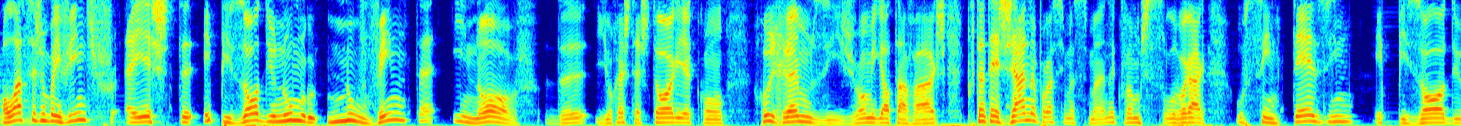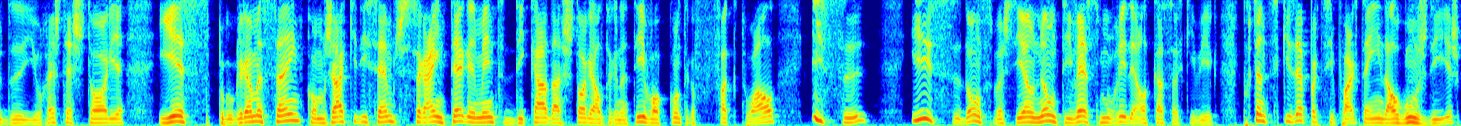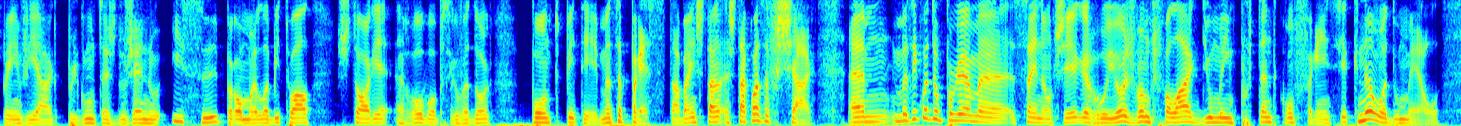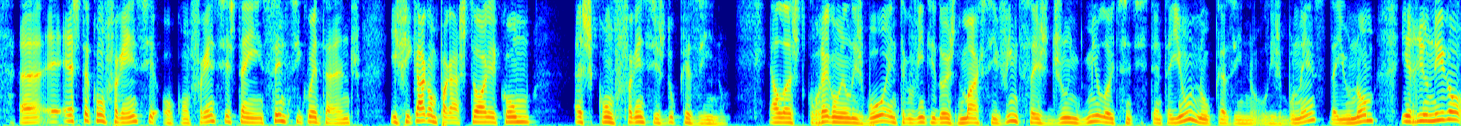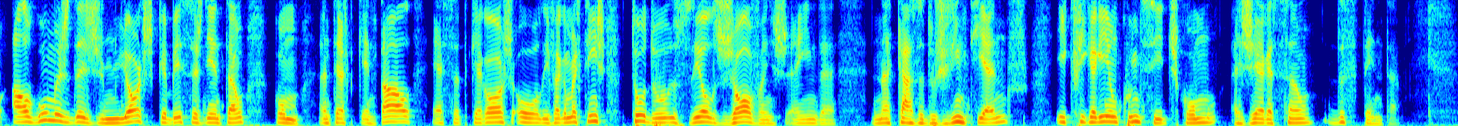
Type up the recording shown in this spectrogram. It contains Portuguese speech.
Olá, sejam bem-vindos a este episódio número 99 de E o Resto é História com Rui Ramos e João Miguel Tavares. Portanto, é já na próxima semana que vamos celebrar o centésimo episódio de E o Resto é História e esse programa 100, como já aqui dissemos, será inteiramente dedicado à história alternativa, ao contrafactual e se e se Dom Sebastião não tivesse morrido em Alcácer Quibir. Portanto, se quiser participar, tem ainda alguns dias para enviar perguntas do género e se para o mail habitual história.observador.pt. Mas apresse, está bem? Está, está quase a fechar. Ahm, mas enquanto o programa 100 não chega, Rui, hoje vamos falar de uma importante conferência, que não a do MEL. Ah, esta conferência, ou conferências, têm 150 anos e ficaram para a história como as conferências do casino. Elas decorreram em Lisboa entre 22 de março e 26 de junho de 1871, no Casino Lisbonense, daí o nome, e reuniram algumas das melhores cabeças de então, como Antero de Quental, Essa de Queiroz ou Oliveira Martins, todos eles jovens ainda na casa dos 20 anos e que ficariam conhecidos como a geração de 70.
